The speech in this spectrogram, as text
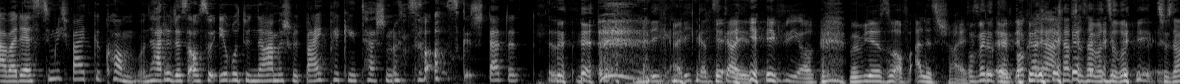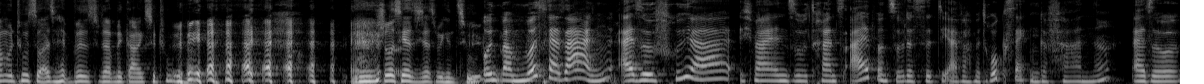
Aber der ist ziemlich weit gekommen und hatte das auch so aerodynamisch mit Bikepacking-Taschen und so ausgestattet. Ich, eigentlich ganz geil. ja, ich finde auch. Man wieder so auf alles scheißt. Und wenn du keinen Bock hast, Ja. klappst das einfach zurück zusammen und tust so, als würdest du damit gar nichts zu tun haben. Schluss jetzt, ich setze mich hinzu. Und man muss ja sagen, also früher, ich meine, so Transalp und so, das sind die einfach mit Rucksäcken gefahren, ne? Also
